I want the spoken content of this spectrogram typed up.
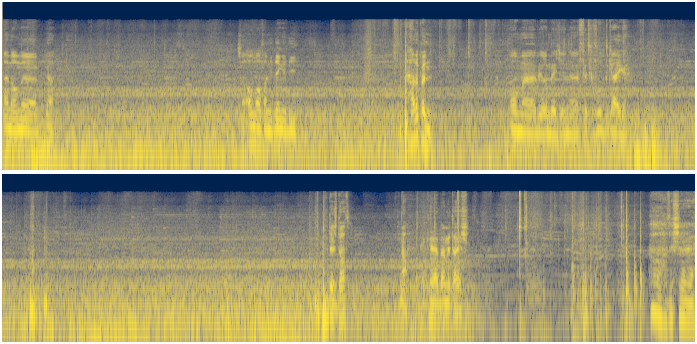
En dan, ja. Het zijn allemaal van die dingen die helpen om eh, weer een beetje een eh, fit gevoel te krijgen. Dus dat. Nou, ik eh, ben weer thuis. Oh, eh,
